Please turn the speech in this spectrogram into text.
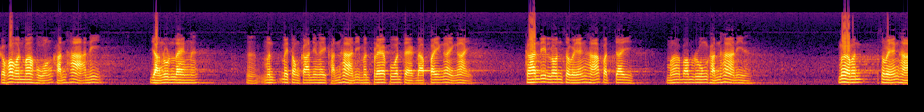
ก็เพราะมันมาหวงขันห้าอันนี้ อย่างรุนแรงนะมันไม่ต้องการยังไงขันห้านี่มันแปรปวนแตกดับไปง่ายง่ายการดิ้นรนแสวงหาปัจจัย มาบำรุงขันห้านี่นะเมื่อมันแสวงหา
